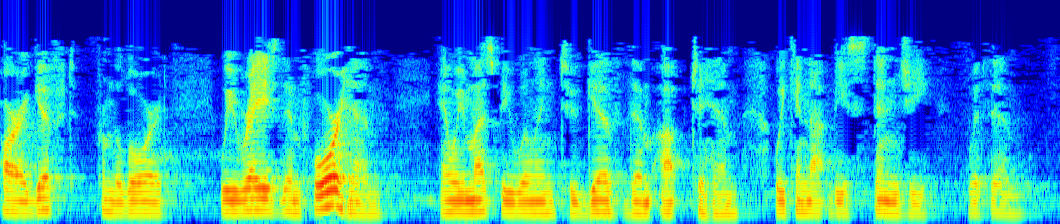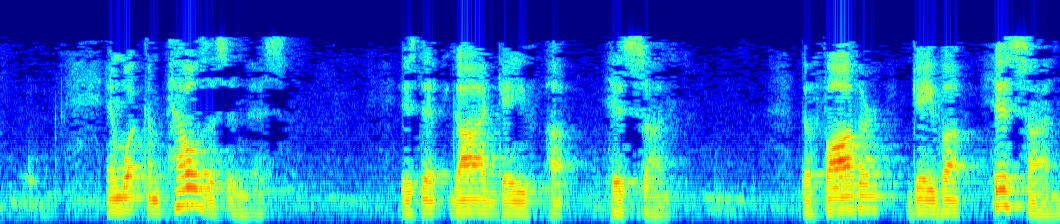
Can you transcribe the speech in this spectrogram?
are a gift from the Lord. We raise them for Him and we must be willing to give them up to Him. We cannot be stingy with them. And what compels us in this is that God gave up His Son. The Father gave up His Son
